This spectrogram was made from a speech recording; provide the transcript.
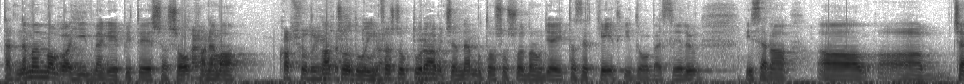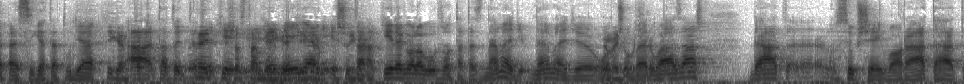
Tehát nem a maga a híd megépítése sok, Hanem a Kapcsolódó, kapcsolódó infrastruktúra. infrastruktúra, amit nem utolsó sorban ugye itt azért két hídról beszélünk, hiszen a, a, a Csepel-szigetet ugye Igen, át, tehát tehát, egy, és aztán még egy, igen, és igen. utána Kéregalagútról, tehát ez nem egy, nem egy olcsó beruházás, de hát szükség van rá, tehát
